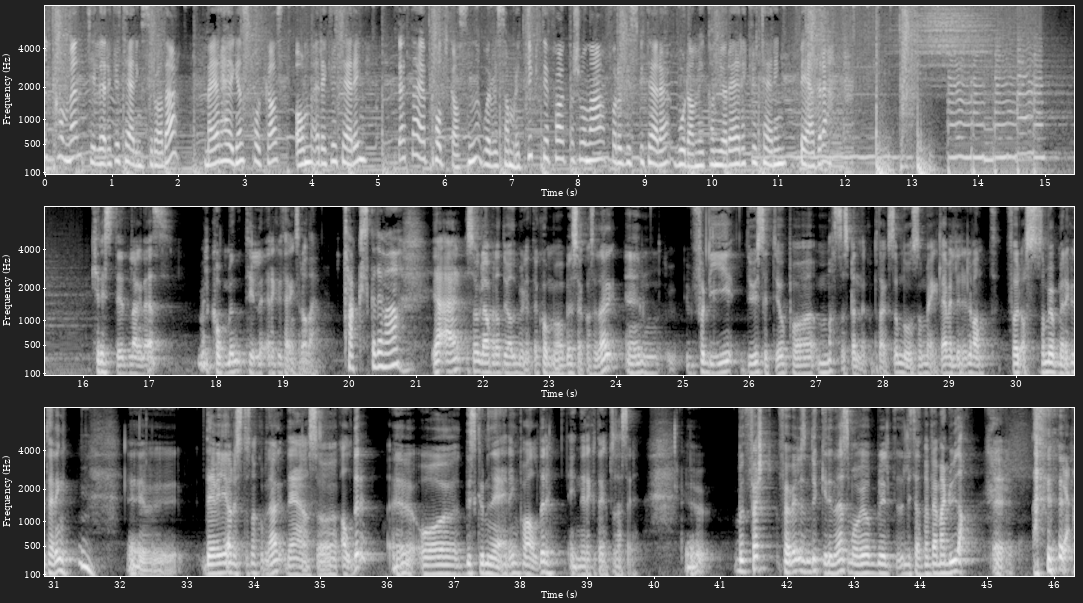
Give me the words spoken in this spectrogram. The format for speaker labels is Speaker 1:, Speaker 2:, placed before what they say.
Speaker 1: Velkommen til Rekrutteringsrådet, Meyer Haugens podkast om rekruttering. Dette er podkasten hvor vi samler dyktige fagpersoner for å diskutere hvordan vi kan gjøre rekruttering bedre.
Speaker 2: Kristin Langnes, velkommen til Rekrutteringsrådet.
Speaker 3: Takk skal du ha.
Speaker 2: Jeg er så glad for at du hadde mulighet til å komme og besøke oss i dag. eh, Fordi du sitter jo på masse spennende kompetanse om noe som egentlig er veldig relevant for oss som jobber med rekruttering. Mm. Det vi har lyst til å snakke om i dag, det er altså alder. eh, Og diskriminering på alder inn i rekrutteringsprosesser. Eh, Men først, før vi liksom dykker inn i det, så må vi jo bli litt, litt kjent med hvem er du, da? Eh,
Speaker 3: Ja.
